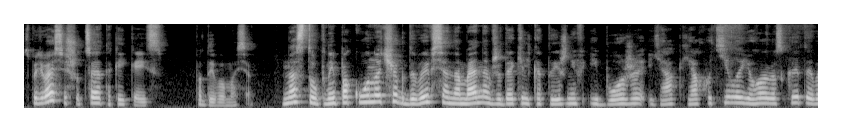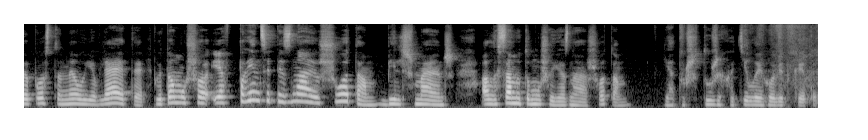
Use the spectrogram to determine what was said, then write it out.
Сподіваюся, що це такий кейс. Подивимося. Наступний пакуночок дивився на мене вже декілька тижнів, і Боже, як я хотіла його розкрити, ви просто не уявляєте. При тому, що я в принципі знаю, що там більш-менш, але саме тому, що я знаю, що там. Я дуже дуже хотіла його відкрити.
